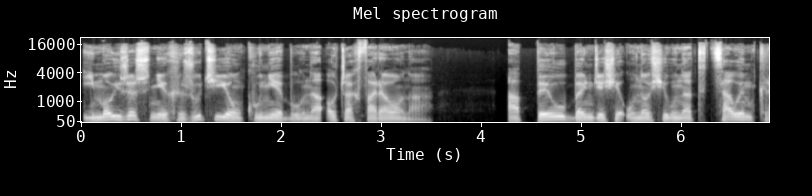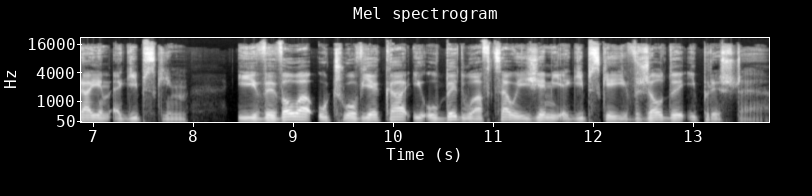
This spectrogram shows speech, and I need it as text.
i Mojżesz niech rzuci ją ku niebu na oczach Faraona, a pył będzie się unosił nad całym krajem egipskim i wywoła u człowieka i u bydła w całej ziemi egipskiej wrzody i pryszcze.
